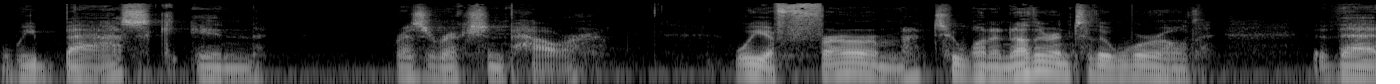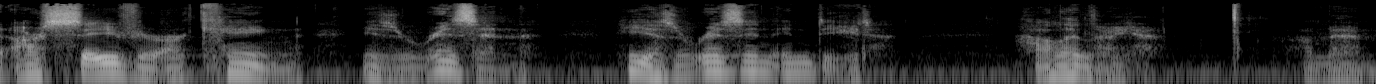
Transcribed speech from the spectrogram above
we bask in resurrection power. We affirm to one another and to the world that our Savior, our King, is risen. He is risen indeed. Hallelujah. Amen.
